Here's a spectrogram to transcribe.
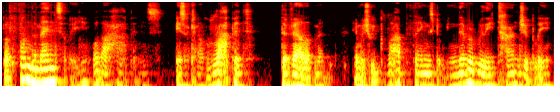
But fundamentally, what that happens is a kind of rapid development in which we grab things, but we never really tangibly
